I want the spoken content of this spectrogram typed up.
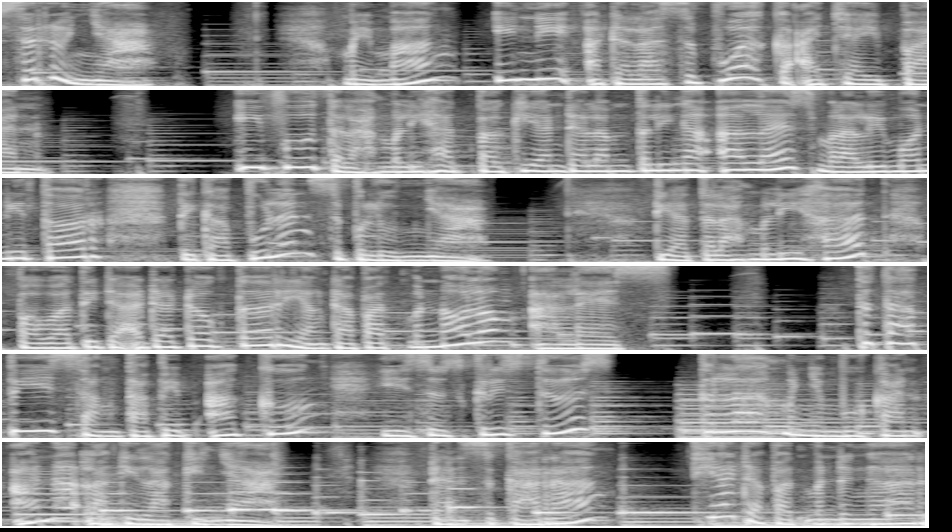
serunya. Memang ini adalah sebuah keajaiban. Ibu telah melihat bagian dalam telinga Ales melalui monitor tiga bulan sebelumnya. Dia telah melihat bahwa tidak ada dokter yang dapat menolong Ales. Tetapi Sang Tabib Agung, Yesus Kristus, telah menyembuhkan anak laki-lakinya. Dan sekarang dia dapat mendengar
